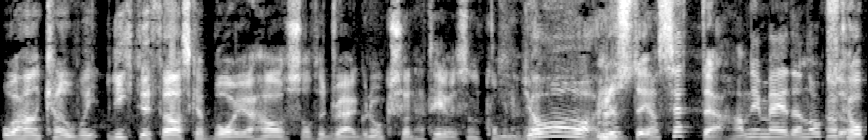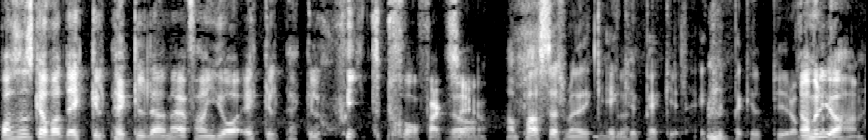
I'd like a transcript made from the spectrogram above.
Och han kan nog riktigt förskat bra i House of the Dragon också, den här tv som kommer nu. Ja, just det, jag har sett det. Han är med i den också. Jag hoppas han ska vara ett äckelpäckel där med, för han gör äckelpäckel skitbra faktiskt. Ja, han passar som en äckelpäckel. Äckelpäckel Ja men det gör han.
